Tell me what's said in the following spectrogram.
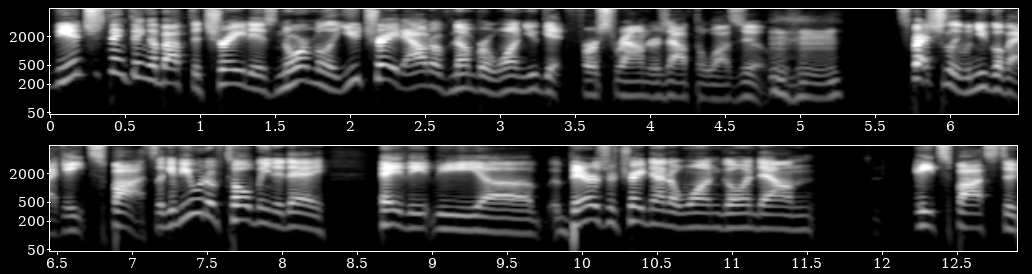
The interesting thing about the trade is normally you trade out of number one, you get first rounders out the wazoo. Mm-hmm. Especially when you go back eight spots. Like if you would have told me today, hey, the the uh, Bears are trading out of one, going down eight spots to,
